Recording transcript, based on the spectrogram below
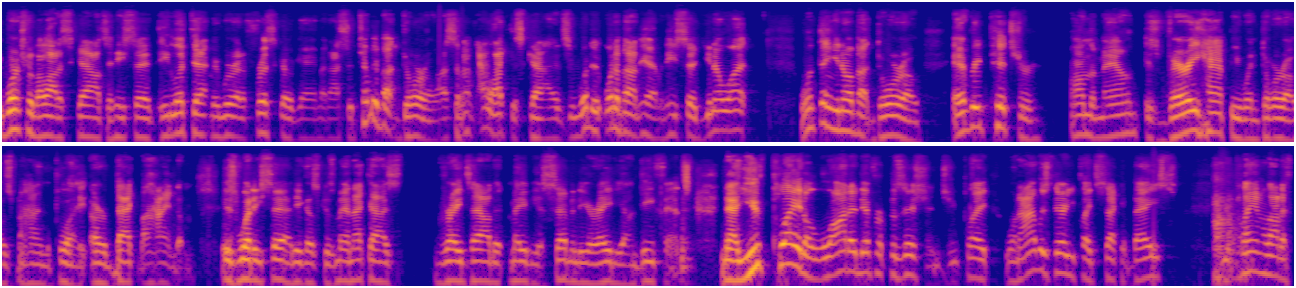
he works with a lot of scouts, and he said he looked at me. We were at a Frisco game, and I said, "Tell me about Dorow." I said, "I, I like this guy." I said, "What? What about him?" And he said, "You know what? One thing you know about Dorow, every pitcher on the mound is very happy when Dorow's behind the plate or back behind him." Is what he said. He goes, "Because man, that guy's grades out at maybe a 70 or 80 on defense. Now, you've played a lot of different positions. You played, when I was there, you played second base. You're playing a lot of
